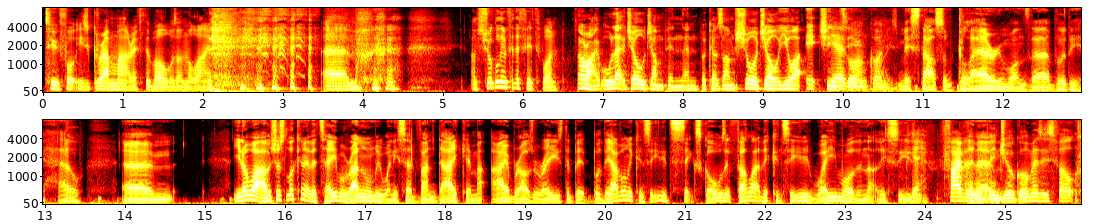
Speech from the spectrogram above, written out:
two foot his grandma if the ball was on the line. um, I'm struggling for the fifth one. All right, we'll let Joel jump in then, because I'm sure, Joel, you are itching Yeah, to. go on, go on. He's missed out some glaring ones there. Bloody hell. Um, you know what? I was just looking at the table randomly when he said Van Dijk, and my eyebrows raised a bit. But they have only conceded six goals. It felt like they conceded way more than that this season. Yeah, five of them And, have been um, Joe Gomez's fault.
